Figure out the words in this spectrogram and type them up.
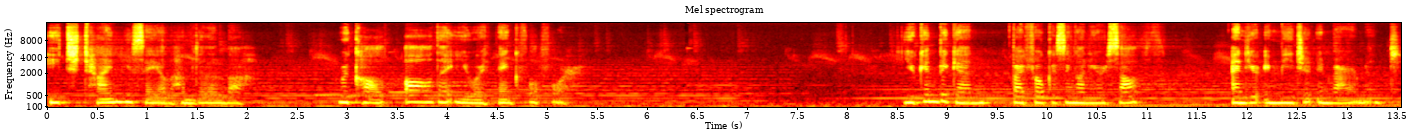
Each time you say Alhamdulillah, recall all that you are thankful for. You can begin by focusing on yourself and your immediate environment.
